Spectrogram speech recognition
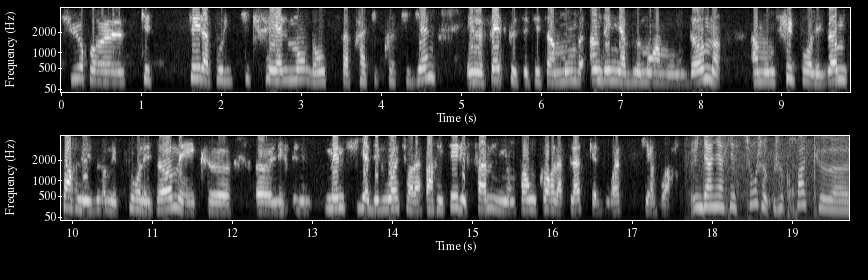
sur ce qu'était la politique réellement dans sa pratique quotidienne et le fait que c'était un monde indéniablement un monde d'hommes, un monde fait pour les hommes, par les hommes et pour les hommes, et que euh, les, même s'il y a des lois sur la parité, les femmes n'y ont pas encore la place qu'elles doivent y avoir. Une dernière question, je, je crois que euh,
